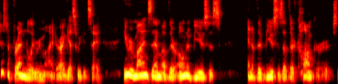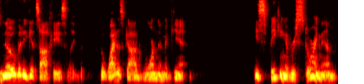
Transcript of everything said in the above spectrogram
Just a friendly reminder, I guess we could say. He reminds them of their own abuses and of the abuses of their conquerors. Nobody gets off easily, but but why does God warn them again? He's speaking of restoring them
